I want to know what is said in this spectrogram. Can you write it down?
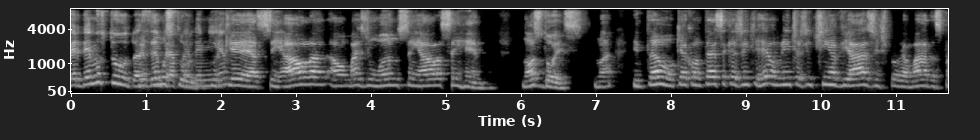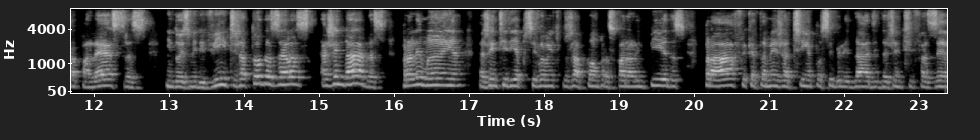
Perdemos tudo, assim, Perdemos tudo, pandemia. porque assim, aula, mais de um ano sem aula, sem renda. Nós dois, não é? Então, o que acontece é que a gente realmente a gente tinha viagens programadas para palestras em 2020, já todas elas agendadas para a Alemanha, a gente iria possivelmente para o Japão para as Paralimpíadas, para a África também já tinha possibilidade da gente fazer.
